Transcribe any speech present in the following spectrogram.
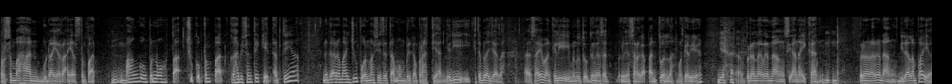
persembahan budaya rakyat setempat. Hmm. Panggung penuh tak cukup tempat kehabisan tiket. Artinya negara maju pun masih tetap memberikan perhatian. Jadi kita belajarlah. Uh, saya bangkali menutup tu dengan, dengan serangkap pantun lah bangkali ya. Yeah. Uh, berenang-renang si anak ikan. Mm-mm berenang-renang di dalam paya.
